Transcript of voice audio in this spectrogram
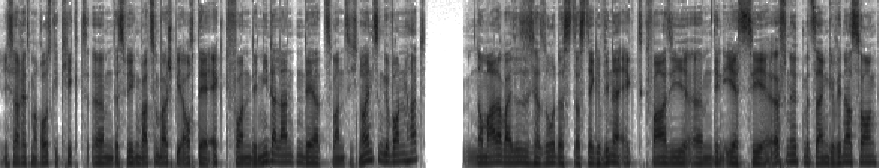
ich sage jetzt mal, rausgekickt. Ähm, deswegen war zum Beispiel auch der Act von den Niederlanden, der 2019 gewonnen hat. Normalerweise ist es ja so, dass, dass der Gewinner-Act quasi ähm, den ESC eröffnet mit seinem Gewinnersong.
